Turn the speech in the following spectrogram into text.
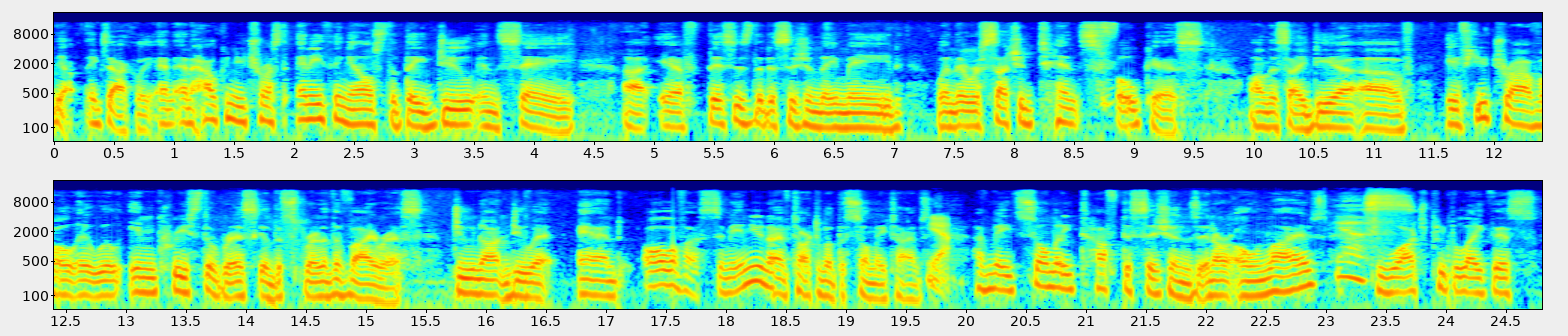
yeah, exactly. And and how can you trust anything else that they do and say uh, if this is the decision they made when there was such intense focus on this idea of if you travel, it will increase the risk of the spread of the virus. Do not do it. And all of us, I mean, you and I have talked about this so many times. Yeah. Have made so many tough decisions in our own lives. Yes. To watch people like this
